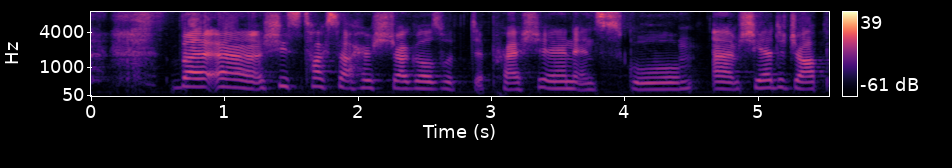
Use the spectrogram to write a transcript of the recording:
but uh, she talks about her struggles with depression and school. Um, she had to drop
